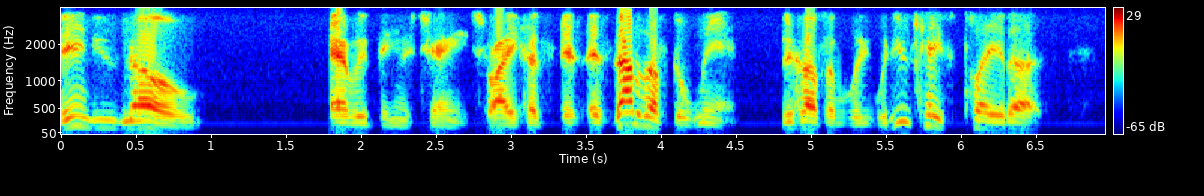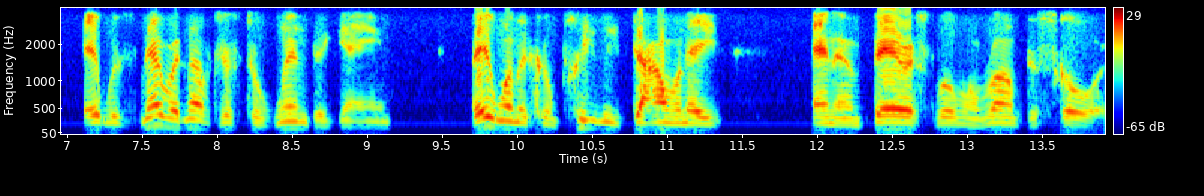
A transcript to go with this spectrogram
then you know everything has changed, right? Because it, it's not enough to win. Because of, when UK's played us, it was never enough just to win the game. They want to completely dominate and embarrass Louisville and run up the score.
